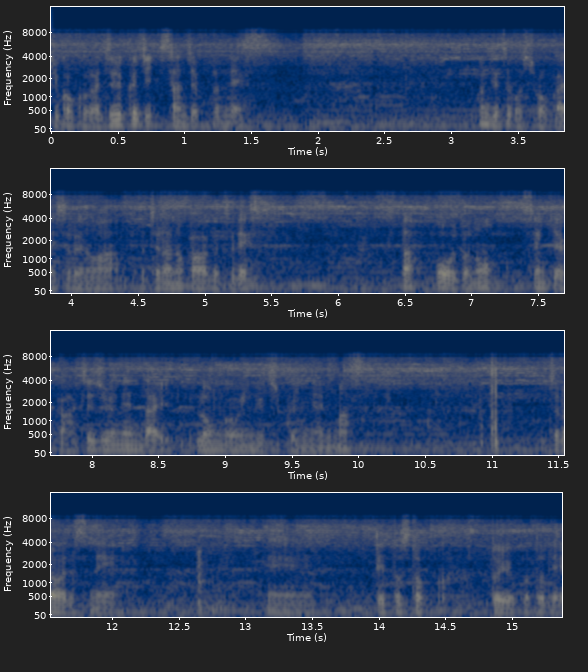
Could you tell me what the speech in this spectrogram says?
時刻が19時30分です。本日ご紹介するのはこちらの革靴です。スタッフォードの1980年代ロングウィングチップになります。こちらはですね、えー、デッドストックということで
